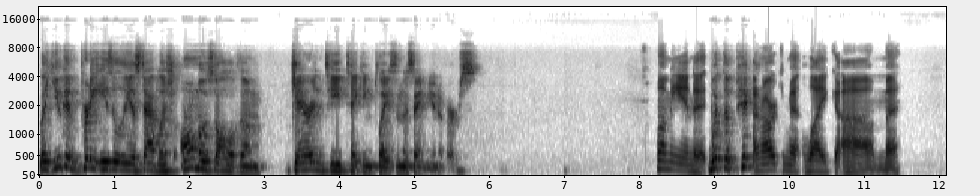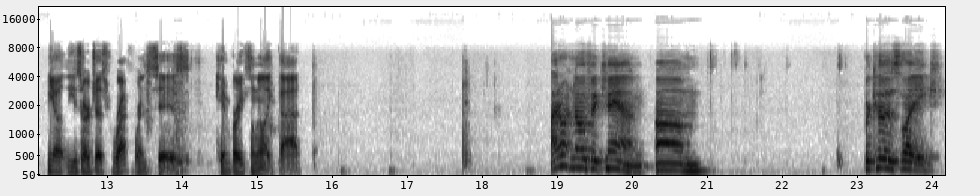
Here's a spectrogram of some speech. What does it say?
Like you can pretty easily establish almost all of them guaranteed taking place in the same universe. Well, I mean, it- With the pic an argument like, um, you know, these are just references can break something like that. I don't know if it can. Um because like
